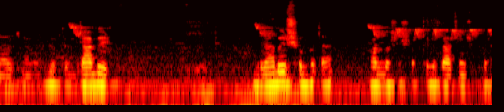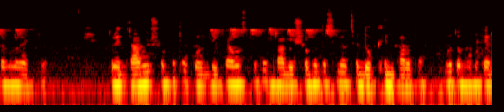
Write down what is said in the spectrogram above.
আলোচনা দ্রাবিড় দ্রাবিড় সভ্যতা ভারতবর্ষের সব থেকে প্রাচীন সভ্যতাগুলোর একটি। তো এই দ্রাবিড় সভ্যতা কোন দিকে অবস্থিত? দ্রাবিড় সভ্যতা ছিল হচ্ছে দক্ষিণ ভারতে, মূলত ভারতের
